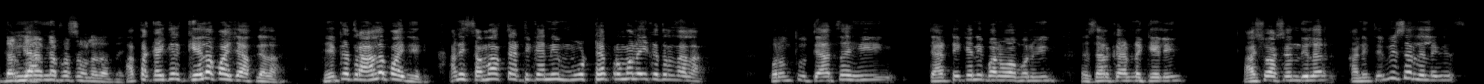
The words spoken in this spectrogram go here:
धनगरांना फसवलं जात आता काहीतरी केलं पाहिजे आपल्याला. एकत्र आलं पाहिजे. आणि समाज त्या ठिकाणी मोठ्या प्रमाणात एकत्र झाला. परंतु त्याचंही त्या ठिकाणी बनवा बनवी सरकारनं केली. आश्वासन दिलं आणि ते विसरले लगेच.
